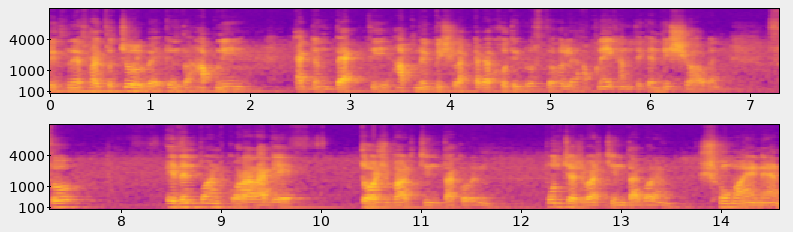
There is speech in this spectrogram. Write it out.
বিজনেস হয়তো চলবে, কিন্তু আপনি একজন ব্যক্তি আপনি বিশ লাখ টাকা ক্ষতিগ্রস্ত হলে আপনি এখান থেকে নিঃস্ব হবেন। সো এজেন্ট পয়েন্ট করার আগে দশ বার চিন্তা করেন, পঞ্চাশ বার চিন্তা করেন, সময় নেন,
